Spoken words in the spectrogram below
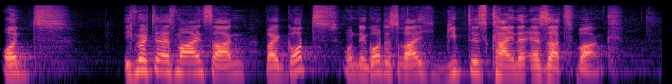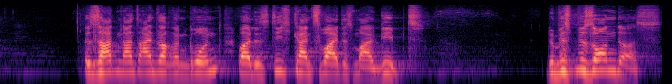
Und ich möchte erst mal eins sagen, bei Gott und in Gottes Reich gibt es keine Ersatzbank. Es hat einen ganz einfachen Grund, weil es dich kein zweites Mal gibt. Du bist besonders.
